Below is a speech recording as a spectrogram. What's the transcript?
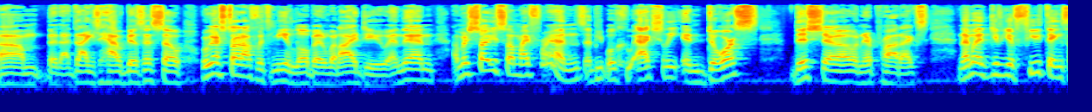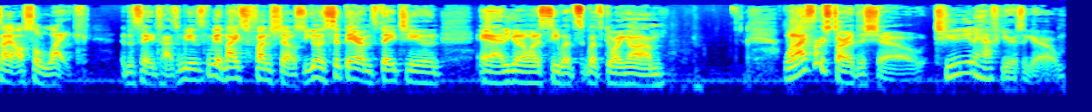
um, that I'd like to have a business. So we're going to start off with me a little bit and what I do. And then I'm going to show you some of my friends and people who actually endorse this show and their products. And I'm going to give you a few things I also like at the same time. It's going to be a nice, fun show. So you're going to sit there and stay tuned and you're going to want to see what's, what's going on. When I first started the show two and a half years ago,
